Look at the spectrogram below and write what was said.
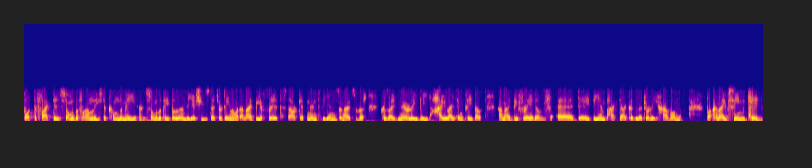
But the fact is, some of the families that come to me and some of the people and the issues that you're dealing with, and I'd be afraid to start getting into the ins and outs of it because I'd nearly be highlighting people, and I'd be afraid of uh, the the impact I could literally have on them. But and I've seen kids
